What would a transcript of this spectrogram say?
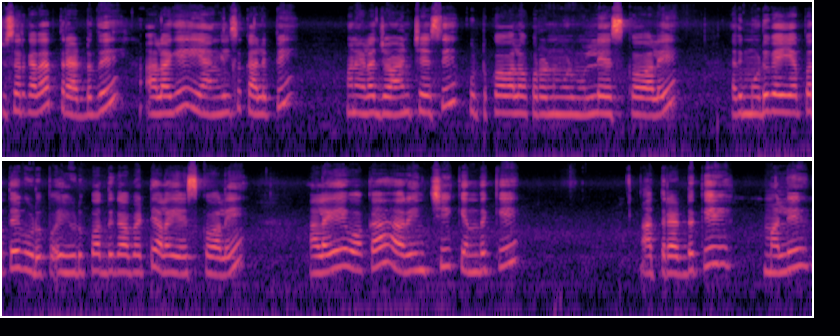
చూసారు కదా? థ్రెడ్ది. అలాగే ఈ యాంగిల్స్ కలిపి మనం ఇలా జాయింట్ చేసి కుట్టుకోవాలి. ఒక రెండు మూడు ముళ్ళు వేసుకోవాలి. అది ముడి వేయకపోతే ఉడిపో ఉడిపోద్ది కాబట్టి అలా వేసుకోవాలి. అలాగే ఒక అరించి కిందకి ఆ థ్రెడ్కి మళ్ళీ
